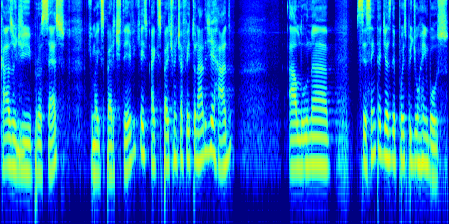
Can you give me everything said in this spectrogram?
caso de processo que uma expert teve, que a expert não tinha feito nada de errado. A aluna 60 dias depois pediu um reembolso.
